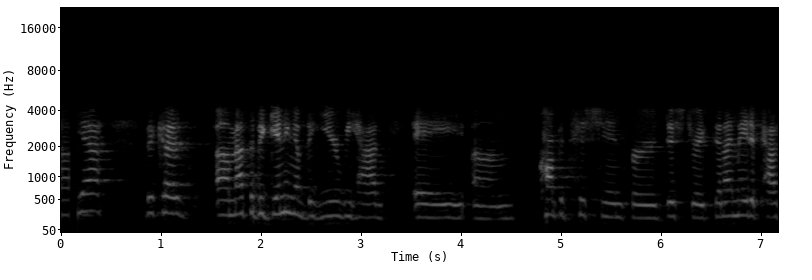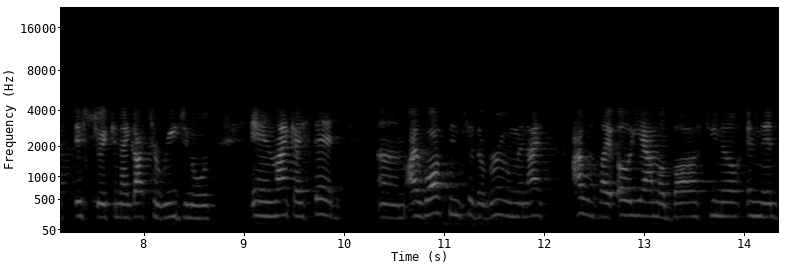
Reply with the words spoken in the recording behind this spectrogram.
Uh, yeah, because um, at the beginning of the year we had a um, competition for district, and I made it past district, and I got to regionals. And like I said, um, I walked into the room, and I I was like, oh yeah, I'm a boss, you know. And then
